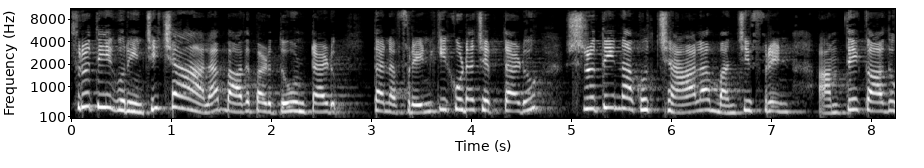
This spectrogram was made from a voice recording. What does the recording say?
శృతి గురించి చాలా బాధపడుతూ ఉంటాడు. తన ఫ్రెండ్కి కూడా చెప్తాడు శృతి నాకు చాలా మంచి ఫ్రెండ్ అంతేకాదు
